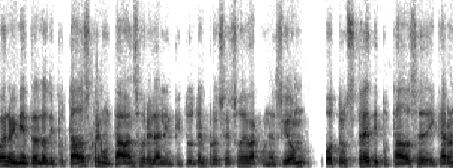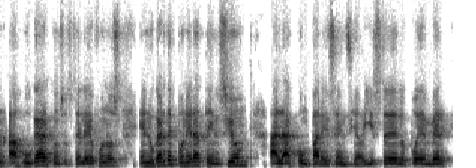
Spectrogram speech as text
Bueno, y mientras los diputados preguntaban sobre la lentitud del proceso de vacunación, otros tres diputados se dedicaron a jugar con sus teléfonos en lugar de poner atención a la comparecencia. Hoy ustedes lo pueden ver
